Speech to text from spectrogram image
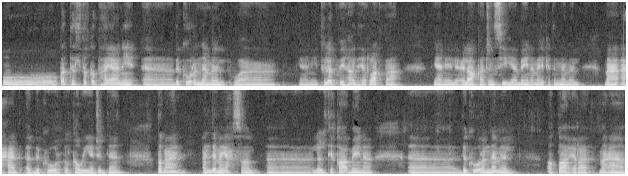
وقد تلتقطها يعني آه، ذكور النمل و يعني تلبي هذه الرغبة يعني لعلاقة جنسية بين ملكة النمل مع أحد الذكور القوية جدا. طبعا عندما يحصل آه، الالتقاء بين آه، ذكور النمل الطائرة مع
